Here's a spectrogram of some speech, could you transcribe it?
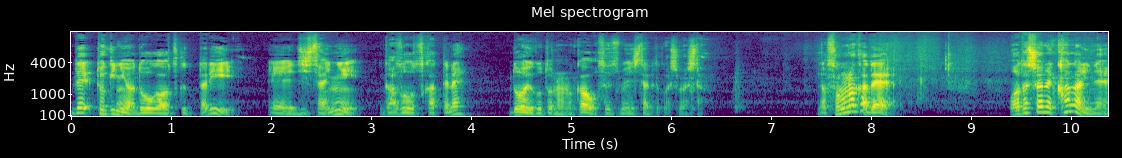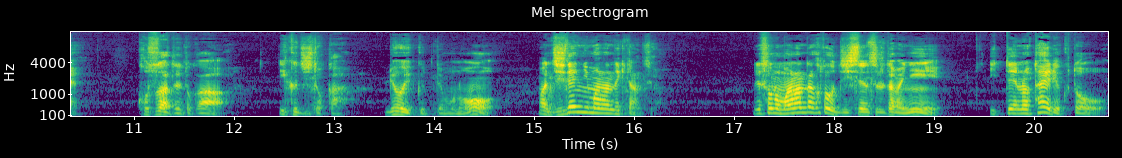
で、時には動画を作ったり、えー、実際に画像を使ってね、どういうことなのかを説明したりとかしました。その中で、私はねかなりね子育てとか育児とか療育っていうものを、まあ、事前に学んできたんですよ。でその学んだことを実践するために一定の体力と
